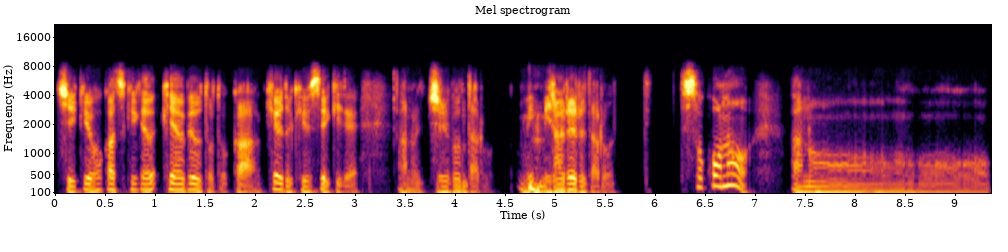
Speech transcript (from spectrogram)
地域包括ケア病棟とか、軽度急性期であの十分だろう、みうん。見られるだろうって、そこの、あの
